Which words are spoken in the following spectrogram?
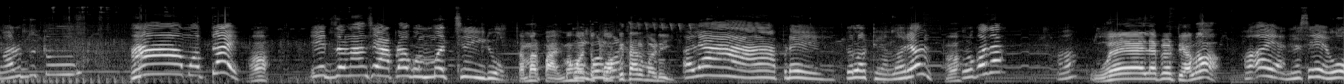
મારું તો તું હા મોટાઈ હા. એક જણા છે આપણા ગામમાં છે હીરો તમાર પાંચમાં હોય તો કોકી તાર વડી અલે આપણે પેલો ઠેલો રહ્યો ને. ઓળખો છો? હા. એટલે પેલો ટેલો હા એને છે એવો.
